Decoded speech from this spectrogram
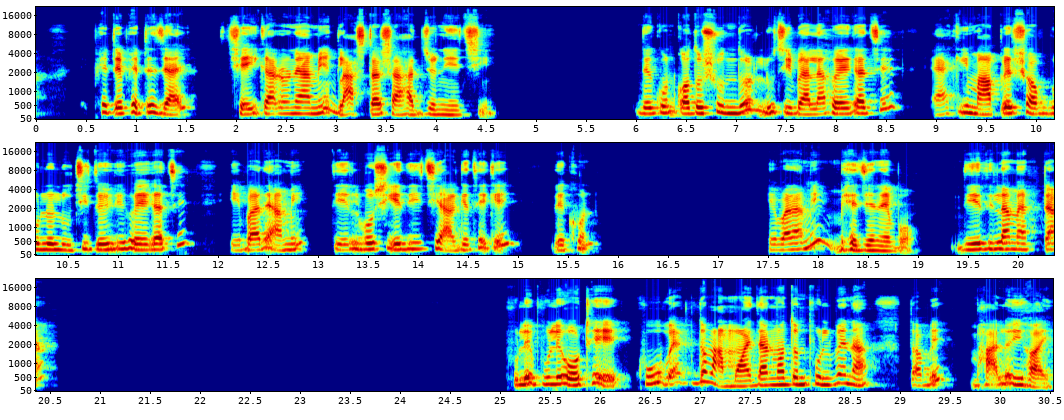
ফেটে ফেটে যায়, সেই কারণে আমি গ্লাসটার সাহায্য নিয়েছি। দেখুন কত সুন্দর লুচি বেলা হয়ে গেছে, একই মাপের সবগুলো লুচি তৈরি হয়ে গেছে, এবারে আমি তেল বসিয়ে দিয়েছি আগে থেকেই। দেখুন। এবার আমি ভেজে নেব। দিয়ে দিলাম একটা ফুলে ফুলে ওঠে। খুব একদম ময়দার মতন ফুলবে না, তবে ভালোই হয়।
